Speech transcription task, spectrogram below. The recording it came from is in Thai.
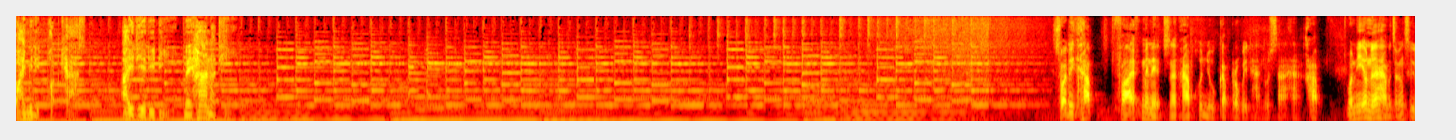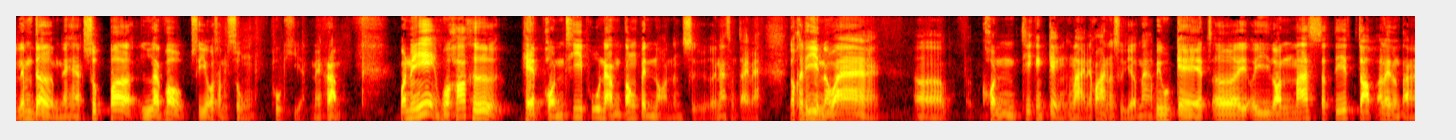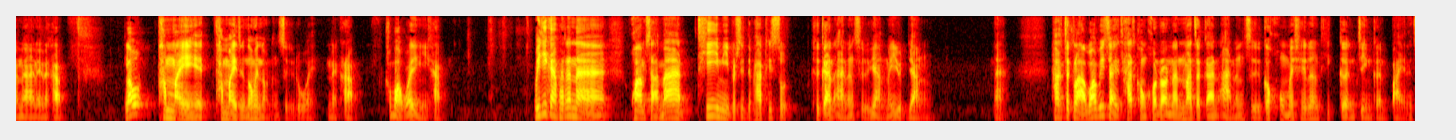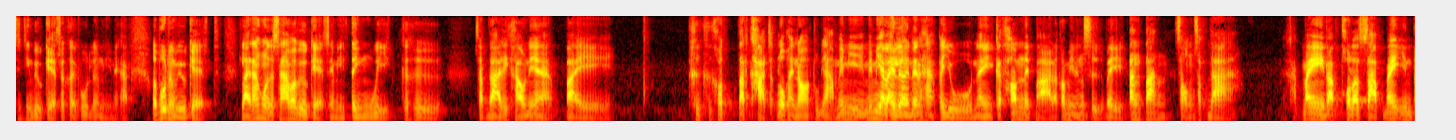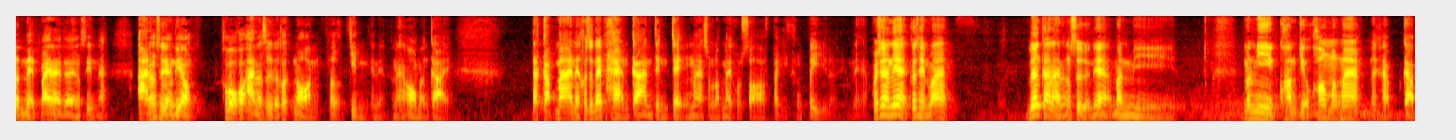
5 Minute Podcast ไอเดียดี ๆ ใน 5 นาทีสวัสดีครับ 5 minutes นะครับ คุณอยู่กับประวิทยานุสาหะครับ วันนี้เอาเนื้อหามาจากหนังสือเล่มเดิมนะฮะ Super Level CEO Samsung ผู้เขียนนะครับ วันนี้หัวข้อคือ เหตุผลที่ผู้นำต้องเป็นหนอนหนังสือเออน่าสนใจไหมเราเคยได้ยินนะว่าคนที่เก่งๆทั้งหลายเนี่ยเขาอ่านหนังสือเยอะมากบิลเกตเอยอีลอนมัสสตีฟจ็อบอะไรต่างๆนานาเนี่ยนะครับ แล้วทำไมเหตุทำไมถึงต้องเป็นหนอนหนังสือด้วยนะครับเขาบอกว่าอย่างนี้ครับ วิธีการพัฒนาความสามารถที่มีประสิทธิภาพที่สุด คือการอ่านหนังสืออย่างไม่หยุดยัง้ง หากจะกล่าวว่าวิสัยทัศน์ของคนเรานั้นมาจากการอ่านหนังสือก็คงไม่ใช่เรื่องที่เกินจริงเกินไปนะจริงๆบิลเกตส์ก็เคยพูดเรื่องนี้นะครับเออพูดถึงบิลเกตส์หลายท่านคงจะทราบว่าบิลเกตส์มี Think Week ก็คือสัปดาห์ที่เขาเนี่ยไปคือคือเขาตัดขาดจากโลกภายนอกทุกอย่างไม่มีไม่มีอะไรเลยเนี่ยนะฮะไปอยู่ในกระท่อมในป่า แล้วก็มีหนังสือไปตั้งตั้งสองสัปดาห์นะครับไม่รับโทรศัพท์ ไม่อินเทอร์เน็ตไม่อะไรใดทั้งสิ้นนะอ่านหนังสืออย่างเดียว เขาบอกเขาอ่านหนังสือแล้วก็นอนแล้วก็กินแค่นี้นะฮะออกกำลังกาย แต่กลับมาเนี่ยเขาจะได้แผนการเจ๋งๆมาสำหรับ Microsoft ไปอีกทั้งปีเลยนะครับเพราะฉะนั้นเนี่ยก็เห็นว่าเรื่องการอ่านหนังสือเนี่ยมันมีมันมีความเกี่ยวข้องมากๆนะครับกับ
